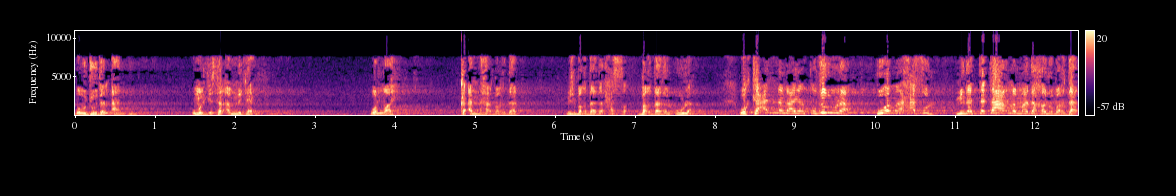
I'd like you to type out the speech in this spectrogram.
موجود الآن. ومجلس الأمن جاي. والله كأنها بغداد. مش بغداد الحصة بغداد الأولى. وكأن ما ينتظرنا هو ما حصل من التتار لما دخلوا بغداد.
